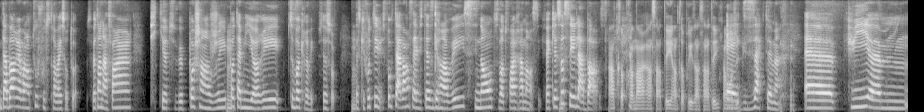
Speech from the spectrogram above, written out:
d'abord et avant tout, il faut que tu travailles sur toi. Tu fais ton affaire, puis que tu veux pas changer, Hmm. pas t'améliorer, tu vas crever, c'est sûr. Hmm. Parce qu'il faut, faut que tu avances à vitesse grand V, sinon tu vas te faire ramasser. Fait que ça, Hmm. c'est la base. Entrepreneur en santé, entreprise en santé, comme on dit. Exactement. Euh, puis, euh,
